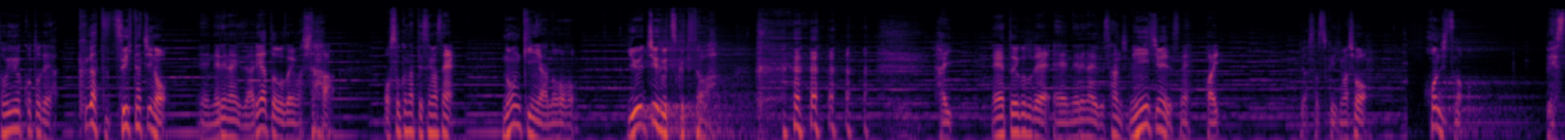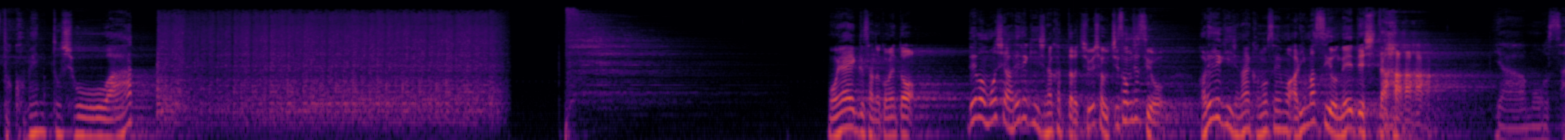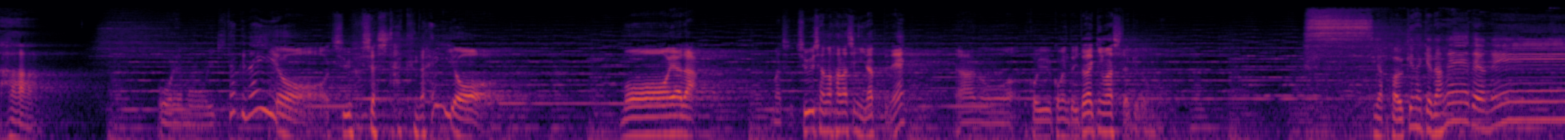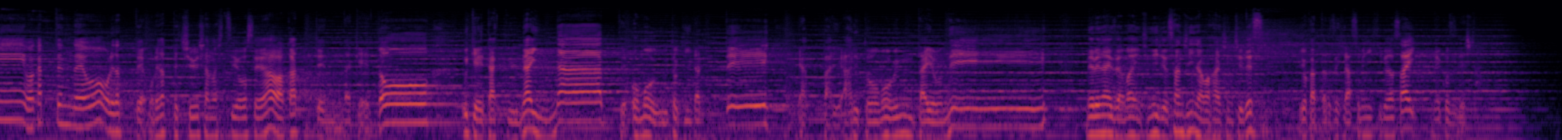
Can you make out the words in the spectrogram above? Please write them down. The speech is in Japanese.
ということで9月1日の、えー寝れないぜありがとうございました。遅くなってすいません。のんきにあの YouTube 作ってたわ。はい、えーということで、えー寝れないぜ32日目ですね。はい。では早速いきましょう。本日のベストコメント賞は？もやエッグさんのコメント。でももしアレルギーじゃなかったら注射打ち損ですよ。アレルギーじゃない可能性もありますよねでした。いやもうさ俺もう行きたくないよ。注射したくないよ。もうやだ。まあちょっと注射の話になってね。あのこういうコメントいただきましたけども。やっぱ受けなきゃダメだよね。分かってんだよ。俺だって俺だって注射の必要性は分かってんだけど受けたくないなって思う時だってやっぱりあると思うんだよね寝れないぜは毎日23時に生配信中です。よかったらぜひ遊びに来てください。猫背でした。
